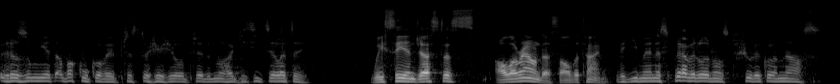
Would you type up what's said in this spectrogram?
uh, rozumět Abakukovi, přestože žil před mnoha tisíci lety. We see injustice all around us all the time. Vidíme nespravedlnost všude kolem nás.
